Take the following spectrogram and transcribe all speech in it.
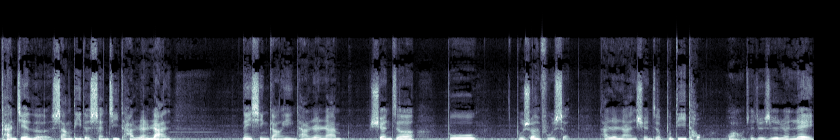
看见了上帝的神迹，他仍然内心刚硬，他仍然选择不不顺服神，他仍然选择不低头。哇，这就是人类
